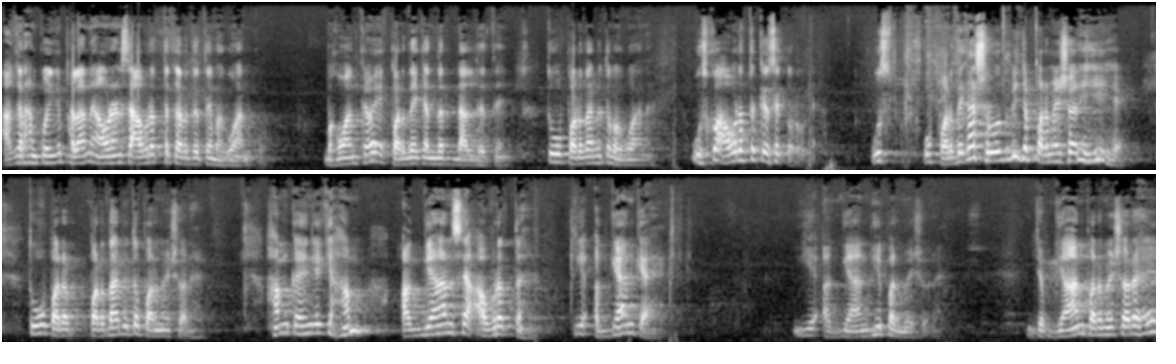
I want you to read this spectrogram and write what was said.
अगर हम कहेंगे फलाने आवरण से आवृत कर देते हैं भगवान को भगवान का एक पर्दे के अंदर डाल देते हैं तो वो पर्दा भी तो भगवान है। उसको आवृत कैसे करोगे? उस वो पर्दे का स्रोत भी जब परमेश्वर ही है तो वो पर, पर्दा भी तो परमेश्वर है। हम कहेंगे कि हम अज्ञान से आवृत हैं। तो ये अज्ञान क्या है? ये अज्ञान भी परमेश्वर है। जब ज्ञान परमेश्वर है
